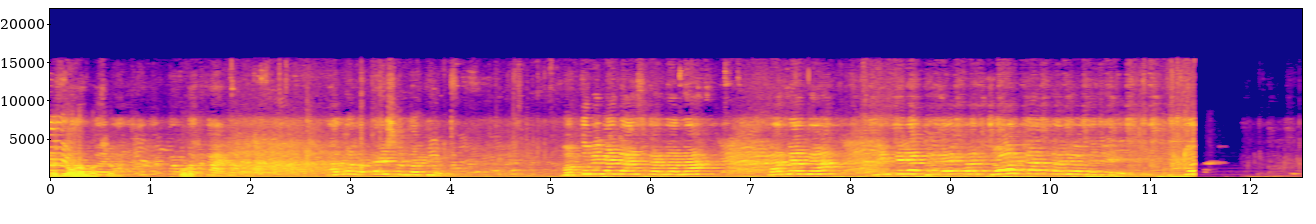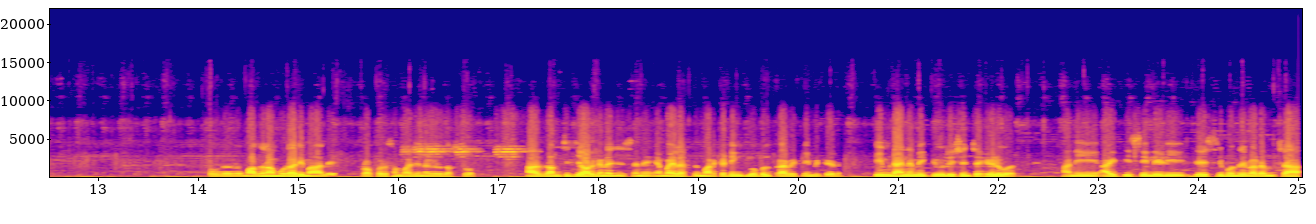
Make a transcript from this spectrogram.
पाहिजे एवढं लक्षात. थोडं. मग तुम्ही काय डान्स करणार ना करणार ना तर माझं नाव मुरारी महाले प्रॉपर संभाजीनगर असतो आज आमची जी ऑर्गनायझेशन आहे M I L marketing global private limited team dynamic इव्होल्युशनच्या हेडवर आणि I T C lady Jayashree Bondre मॅडमच्या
